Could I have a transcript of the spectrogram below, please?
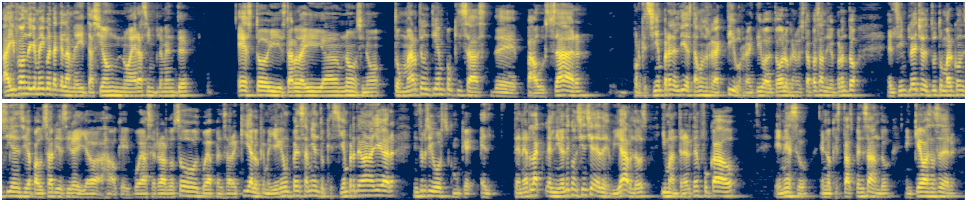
ahí fue donde yo me di cuenta que la meditación no era simplemente esto y estar de ahí, ah, no, sino tomarte un tiempo quizás de pausar, porque siempre en el día estamos reactivos, reactivos de todo lo que nos está pasando y de pronto el simple hecho de tú tomar conciencia, pausar y decir, hey, ya va, ok, voy a cerrar los ojos, voy a pensar aquí, a lo que me llegue un pensamiento que siempre te van a llegar intrusivos, como que el tener el nivel de conciencia de desviarlos y mantenerte enfocado en eso, en lo que estás pensando, en qué vas a hacer,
